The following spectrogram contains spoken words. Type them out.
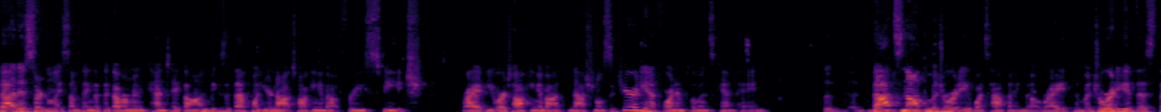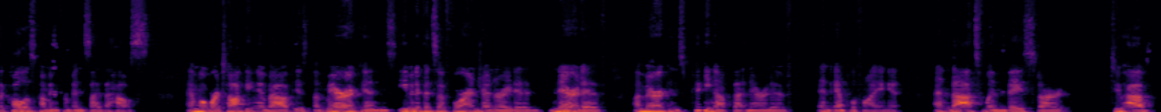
That is certainly something that the government can take on because at that point you're not talking about free speech right? You are talking about national security and a foreign influence campaign. That's not the majority of what's happening, though, right? The majority of this, the call is coming from inside the House. And what we're talking about is Americans, even if it's a foreign generated narrative, Americans picking up that narrative and amplifying it. And that's when they start to have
